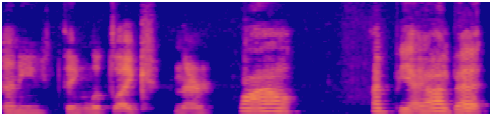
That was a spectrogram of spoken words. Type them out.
anything looked like in there. Wow. I yeah, I bet.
